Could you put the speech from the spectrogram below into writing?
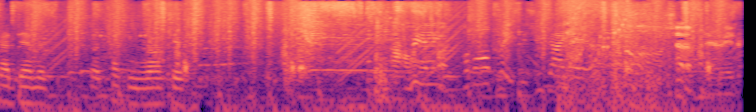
God damn it. That fucking rocket. Really? Of all places, you died there? Come on! Shut up, narrator.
